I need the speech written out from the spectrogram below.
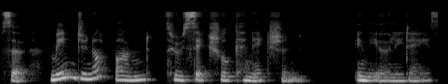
So men do not bond through sexual connection in the early days.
